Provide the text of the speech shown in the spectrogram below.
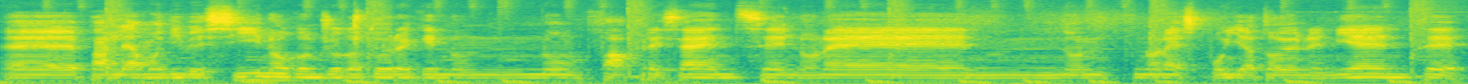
Eh, parliamo di Vesino che è un giocatore che non, non fa presenze, non è, non, non è spogliatoio né niente.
